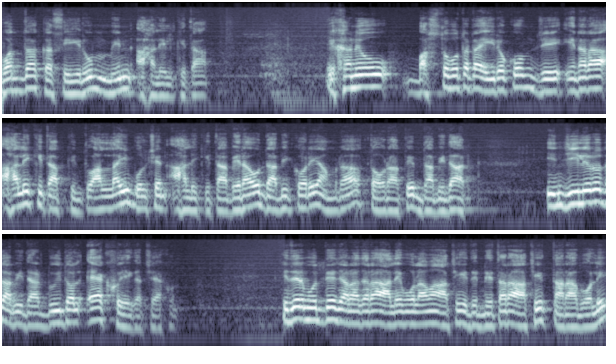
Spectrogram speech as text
ওয়াদ্দা কাসিরুম মিন আহালিল কিতাব। এখানেও বাস্তবতাটা এইরকম যে এনারা আহালি কিতাব কিন্তু আল্লাহই বলছেন আহালি কিতাব। এরাও দাবি করে আমরা তওরাতের দাবিদার। ইঞ্জিলেরও দাবিদার। দুই দল এক হয়ে গেছে এখন। এদের মধ্যে যারা যারা আলেম ওলামা আছে, এদের নেতারা আছে, তারা বলে,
